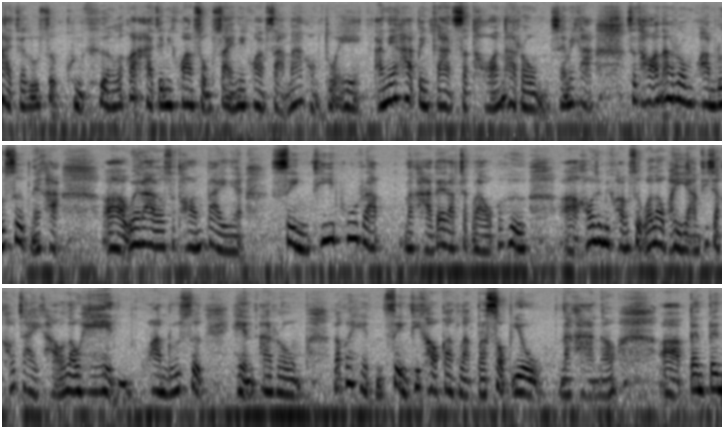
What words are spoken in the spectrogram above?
อาจจะรู้สึกขุนเคือง แล้วก็อาจจะมีความสงสัยในความสามารถของตัวเอง อันนี้ค่ะเป็นการสะท้อนอารมณ์ใช่ไหมคะสะท้อนอารมณ์ความรู้สึกเนี่ยค่ะเวลาเราสะท้อนไปเนี่ยสิ่งที่ผู้รับนะคะได้รับจากเราก็คืออเขาจะมีความรู้สึกว่าเราพยายามที่จะเข้าใจเขาเราเห็นความรู้สึกเห็นอารมณ์ แล้วก็เห็นสิ่งที่เขากำลังประสบอยู่นะคะเนาะเป็นเป็น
